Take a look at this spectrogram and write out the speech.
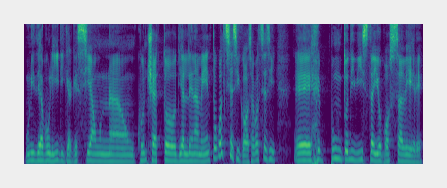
un'idea politica, che sia un, un, concetto di allenamento, qualsiasi cosa, qualsiasi eh, punto di vista io possa avere.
